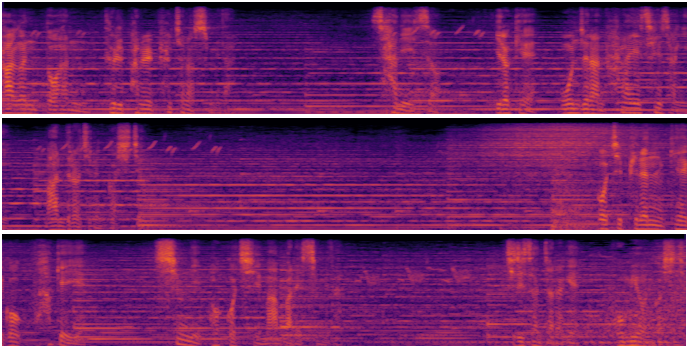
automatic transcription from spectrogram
강은 또한 들판을 펼쳐놓습니다. 산이 있어 이렇게 온전한 하나의 세상이 만들어지는 것이죠. 꽃이 피는 계곡 화계에 심리 벚꽃이 만발했습니다. 지리산 자락에 봄이 온 것이죠.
